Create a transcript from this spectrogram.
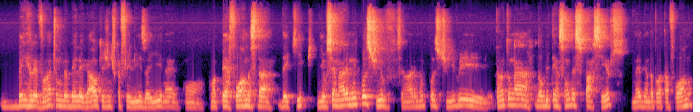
bem relevante, um número bem legal, que a gente fica feliz aí, né, com, com a performance da, da equipe. E o cenário é muito positivo, o cenário é muito positivo e tanto na, na obtenção desses parceiros, né, dentro da plataforma,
